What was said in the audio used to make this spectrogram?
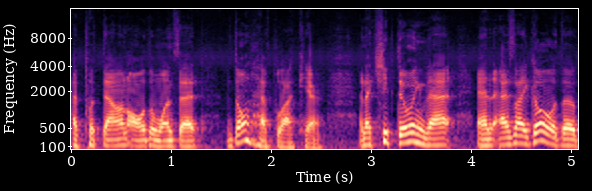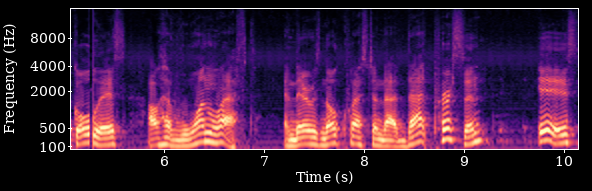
I put down all the ones that don't have black hair. And I keep doing that. And as I go, the goal is I'll have one left. And there is no question that that person is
